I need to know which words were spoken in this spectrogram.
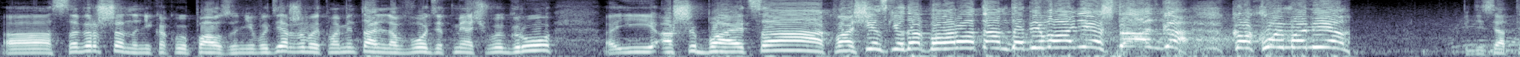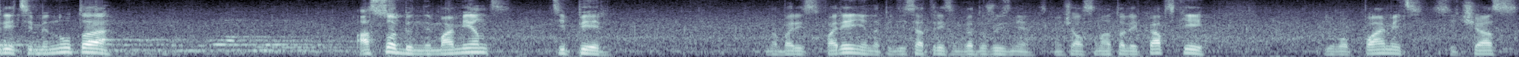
э, совершенно никакую паузу не выдерживает. Моментально вводит мяч в игру и ошибается. Хвощинский удар поворотом. Добивание. Штанга! Какой момент! 53 минута. Особенный момент теперь на Борисов Арене. На 53-м году жизни скончался Анатолий Капский. Его память сейчас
